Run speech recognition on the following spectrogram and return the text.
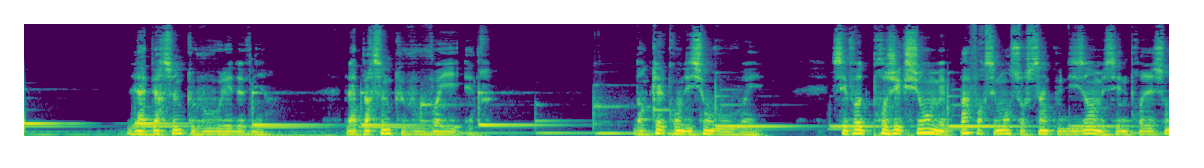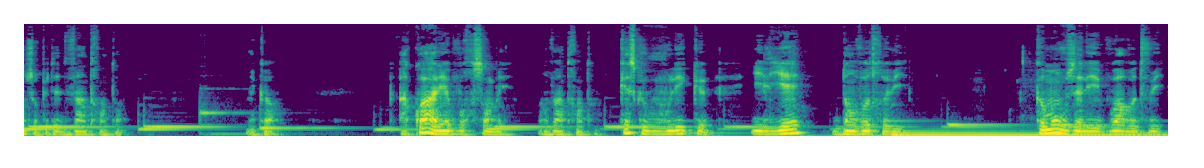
la personne que vous voulez devenir, la personne que vous voyez être. dans quelles conditions vous vous voyez. C'est votre projection, mais pas forcément sur 5 ou 10 ans, mais c'est une projection sur peut-être 20-30 ans. D'accord? À quoi allez-vous ressembler en 20-30 ans? Qu'est-ce que vous voulez qu'il y ait dans votre vie. Comment vous allez voir votre vie?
